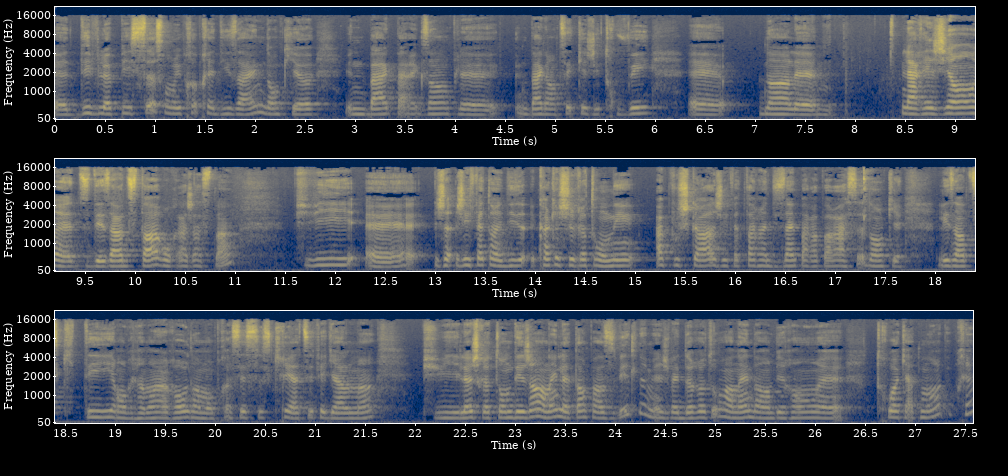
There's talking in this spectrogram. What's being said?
euh, développer ça sur mes propres designs. Donc, il y a une bague, par exemple, euh, une bague antique que j'ai trouvée euh, dans la région du désert du Thor, au Rajasthan. Puis, j'ai fait un quand je suis retournée à Pushkar, j'ai fait faire un design par rapport à ça. Donc, les antiquités ont vraiment un rôle dans mon processus créatif également. Puis là, je retourne déjà en Inde, le temps passe vite, là, mais je vais être de retour en Inde dans environ euh, 3-4 mois à peu près.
